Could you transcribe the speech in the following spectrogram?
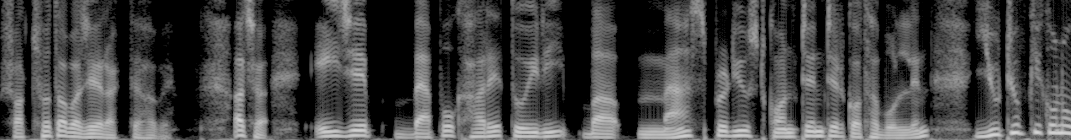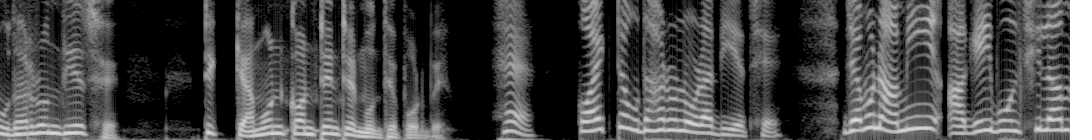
স্বচ্ছতা বজায় রাখতে হবে। আচ্ছা এই যে ব্যাপক হারে তৈরি বা ম্যাস প্রডিউসড কন্টেন্টের কথা বললেন ইউটিউব কি কোনো উদাহরণ দিয়েছে? ঠিক কেমন কন্টেন্টের মধ্যে পড়বে? হ্যাঁ কয়েকটা উদাহরণ ওরা দিয়েছে। যেমন আমি আগেই বলছিলাম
